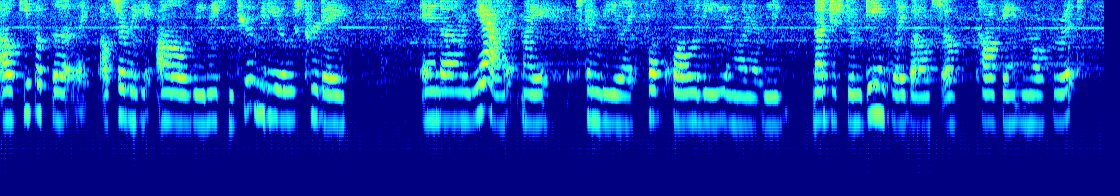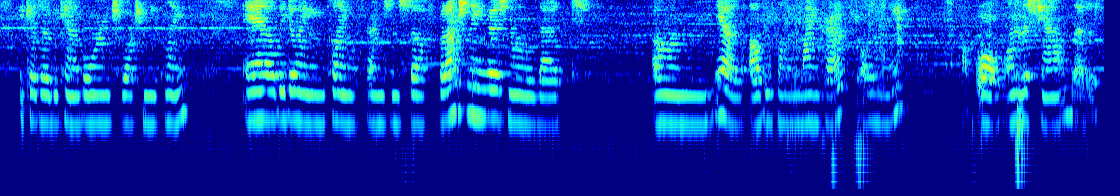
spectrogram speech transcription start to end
I'll keep up the like. I'll start making. I'll be making two videos per day. And um, yeah, my it's gonna be like full quality. I'm gonna be not just doing gameplay, but also talking all through it because would be kind of boring just watching me playing. And I'll be doing playing with friends and stuff. But I'm just letting you guys know that um, yeah, I'll be playing Minecraft only. Well, on this channel, that is.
